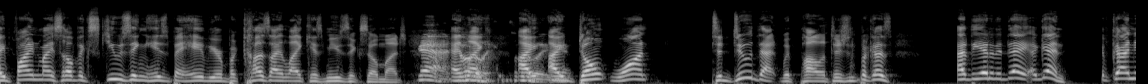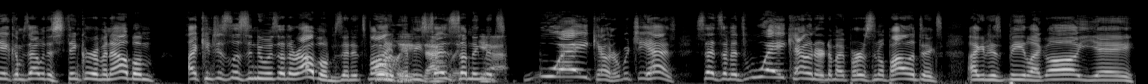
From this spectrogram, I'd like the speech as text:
I find myself excusing his behavior because I like his music so much. yeah, And totally, like totally, I I don't want to do that with politicians because at the end of the day, again, if Kanye comes out with a stinker of an album, I can just listen to his other albums and it's fine. Totally, if he exactly, says something yeah. that's way counter, which he has, said something that's way counter to my personal politics, I can just be like, "Oh, yay.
